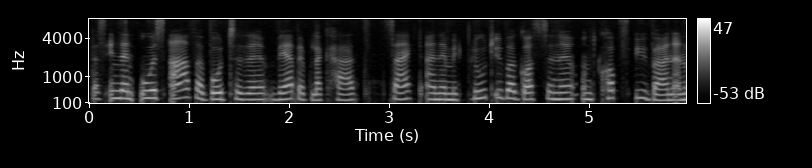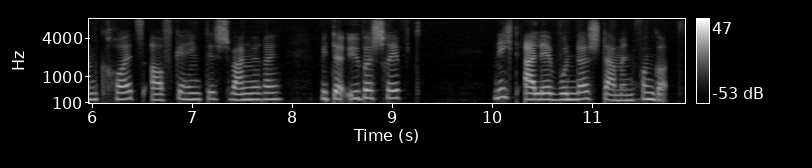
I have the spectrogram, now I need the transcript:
Das in den USA verbotene Werbeplakat zeigt eine mit Blut übergossene und kopfüber an einem Kreuz aufgehängte Schwangere mit der Überschrift Nicht alle Wunder stammen von Gott.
